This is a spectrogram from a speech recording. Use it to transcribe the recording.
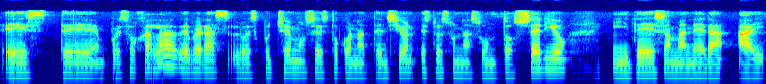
Este, pues ojalá de veras lo escuchemos esto con atención. Esto es un asunto serio y de esa manera hay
